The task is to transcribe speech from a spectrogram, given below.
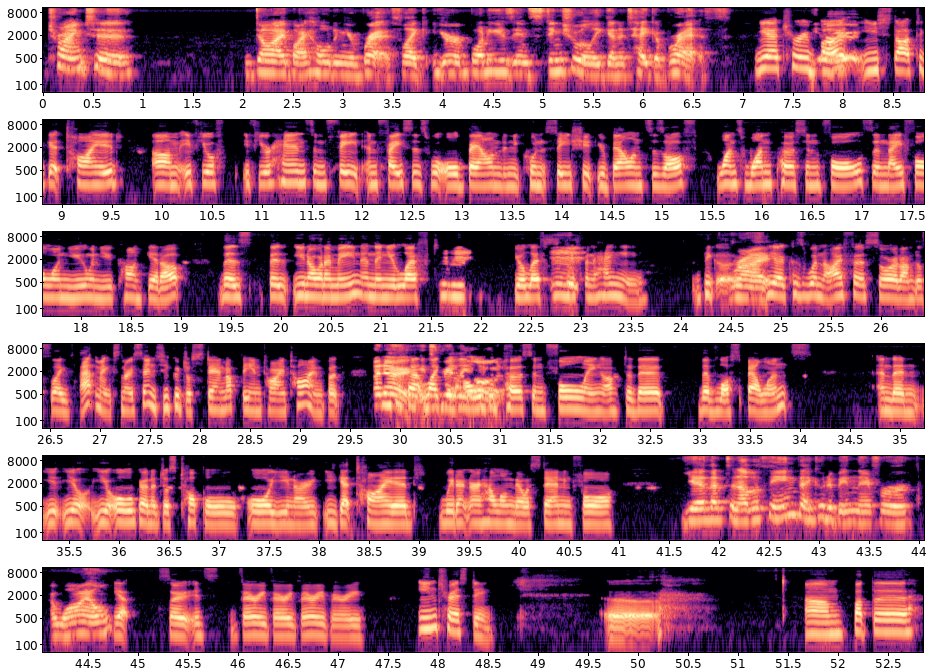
trying to die by holding your breath. Like your body is instinctually going to take a breath. Yeah, true, You but know- you start to get tired. Um, if your if your hands and feet and faces were all bound and you couldn't see shit, your balance is off. Once one person falls and they fall on you and you can't get up, there's, there's you know what I mean, and then you're left Mhm. you're left Mm. stiff and hanging. Because, Right. Yeah, because when I first saw it, I'm just like, that makes no sense. You could just stand up the entire time, but I know think about it's like really an older odd. person falling after they they've lost balance, and then you, you're you're all going to just topple, or you know you get tired. We don't know how long they were standing for. Yeah, that's another thing. They could have been there for a while. Yep. So it's very, very, very, very interesting. Uh, um, but the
